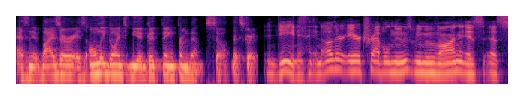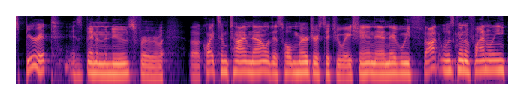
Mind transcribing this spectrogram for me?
as an advisor is only going to be a good thing from them. So that's great. Indeed. In other air travel news, we move on is uh, Spirit has been in the news for uh, quite some time now with this whole merger situation. And we thought it was going to finally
